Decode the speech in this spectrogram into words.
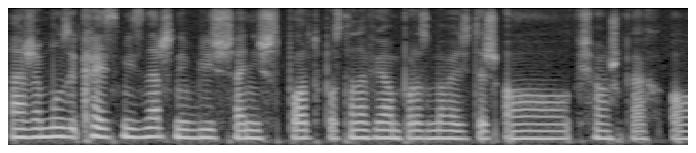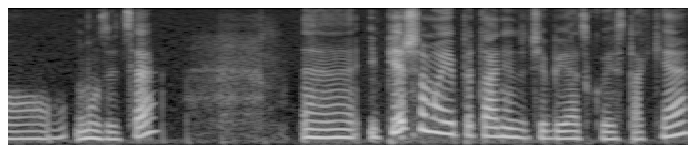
a że muzyka jest mi znacznie bliższa niż sport, postanowiłam porozmawiać też o książkach o muzyce. E, I pierwsze moje pytanie do ciebie, Jacku, jest takie,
